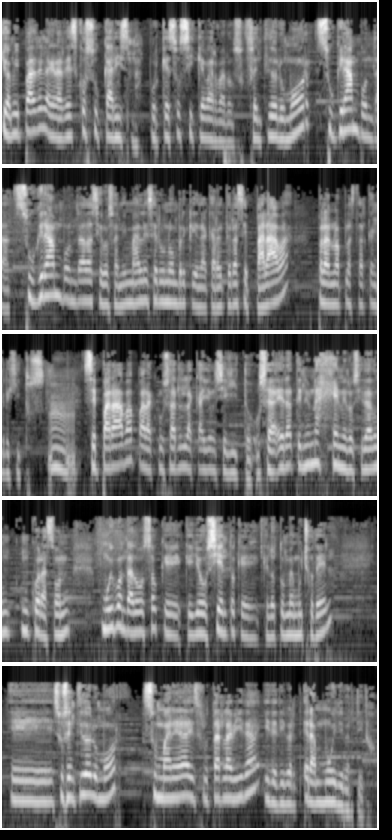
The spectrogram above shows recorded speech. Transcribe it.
Yo a mi padre le agradezco su carisma, porque eso sí que bárbaro, su sentido del humor, su gran bondad, su gran bondad hacia los animales. Era un hombre que en la carretera se paraba para no aplastar cangrejitos. Mm. Se paraba para cruzarle la calle a un cieguito. O sea, era tenía una generosidad, un, un corazón muy bondadoso que, que yo siento que, que lo tomé mucho de él. Eh, su sentido del humor, su manera de disfrutar la vida y de divert era muy divertido.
